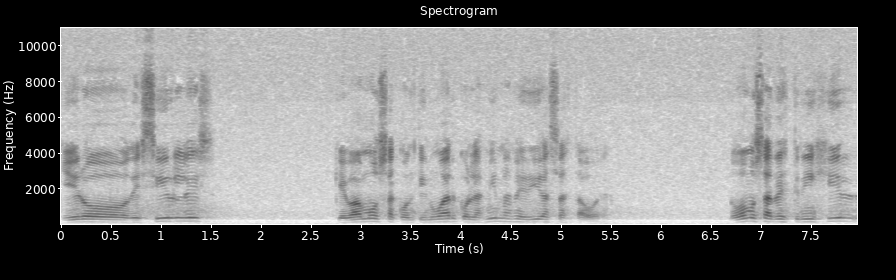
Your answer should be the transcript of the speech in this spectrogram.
quiero decirles que vamos a continuar con las mismas medidas hasta ahora. No vamos a restringir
